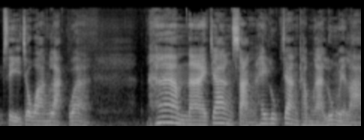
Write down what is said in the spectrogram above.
24 จะวางหลักว่า ห้ามนายจ้างสั่งให้ลูกจ้างทำงานล่วงเวลา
